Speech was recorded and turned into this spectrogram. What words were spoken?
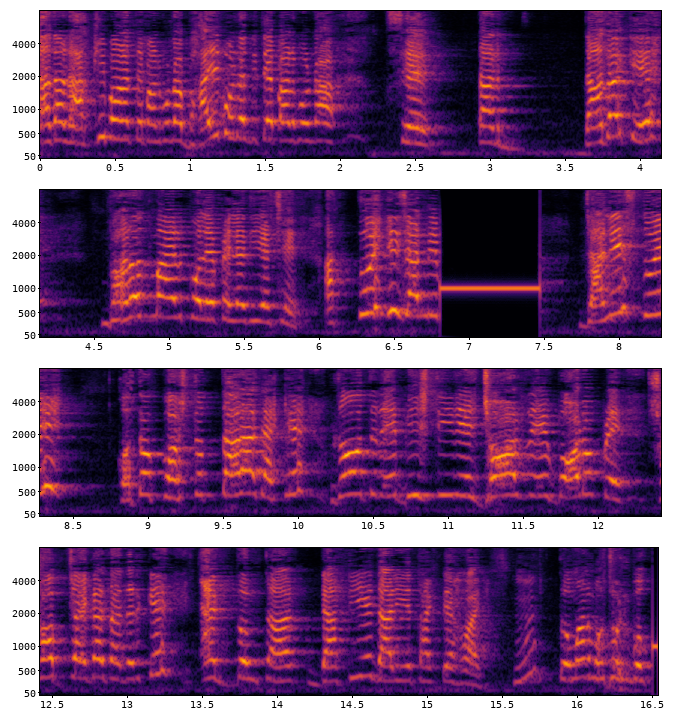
দাদা রাখি বানাতে পারব না, ভাই বোনা দিতে পারব না। সে তার দাদাকে ভারত মায়ের কোলে ফেলে দিয়েছে। আর তুই কি জানবি? জানিস তুই? কত কষ্ট তারা দেখে রোদ রে বৃষ্টি রে ঝড় রে বরফ রে সব জায়গায় তাদেরকে একদম তার ডাকিয়ে দাঁড়িয়ে থাকতে হয়। হুম? তোমার মতন বোকা।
